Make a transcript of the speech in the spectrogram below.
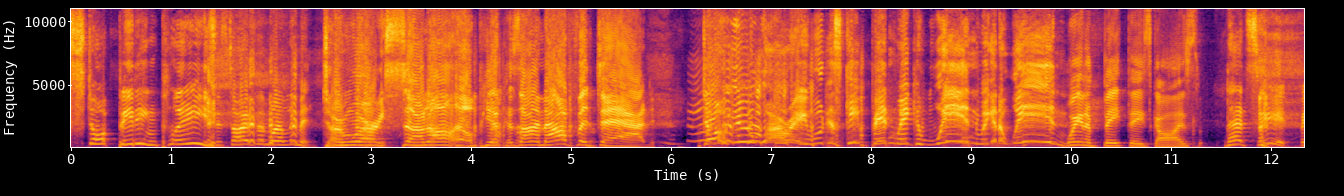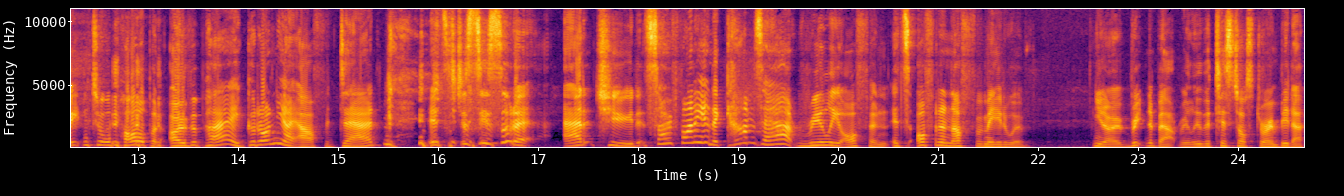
Stop bidding, please. It's over my limit. Don't worry, son. I'll help you because I'm alpha dad. Don't you worry. We'll just keep bidding. We can win. We're going to win. We're going to beat these guys. That's it. Beaten to a pulp and overpay. Good on you, alpha dad. It's just this sort of attitude. It's so funny and it comes out really often. It's often enough for me to have you know, written about really the testosterone bidder.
